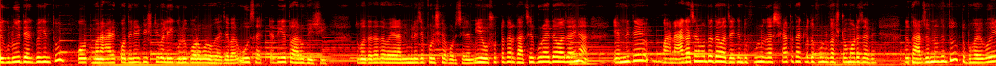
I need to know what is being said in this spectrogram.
এগুলোই দেখবে কিন্তু মানে আরেক কদিনের বৃষ্টি পেলে এইগুলো বড় বড় হয়ে যাবে। আর ওই সাইডটা দিয়ে তো আরও বেশি। তোমার দাদা ভাইয়ের আমি মিলে যে পরিষ্কার করেছিলাম, এই ওষুধটা তো আর গাছের গোড়ায় দেওয়া যায় না। এমনিতে মানে আগাছার মধ্যে দেওয়া যায়, কিন্তু ফুল গাছ সাথে থাকলে তো ফুল গাছটা মরে যাবে। তো তার জন্য কিন্তু একটু ভয়ে ভয়ে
